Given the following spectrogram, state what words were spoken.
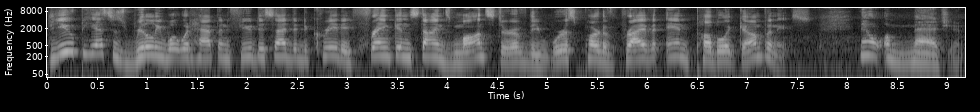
The USPS is really what would happen if you decided to create a Frankenstein's monster of the worst part of private and public companies. Now imagine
